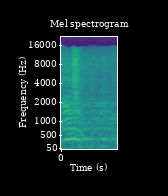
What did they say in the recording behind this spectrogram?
Huh!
